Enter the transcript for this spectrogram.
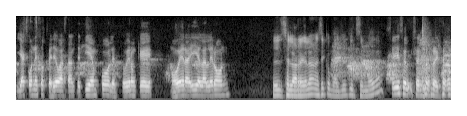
Y ya con eso perdió bastante tiempo, le tuvieron que mover ahí el alerón ¿Se lo arreglaron así como a Yuki Tsunoda? Sí, se, se lo arreglaron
